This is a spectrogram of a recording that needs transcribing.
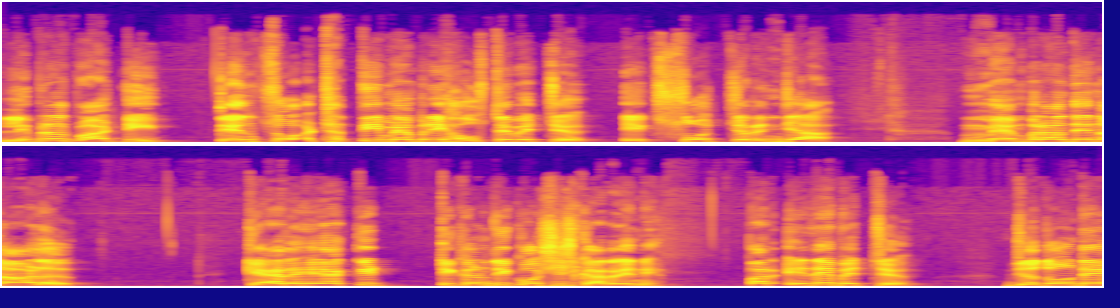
ਲਿਬਰਲ ਪਾਰਟੀ 338 ਮੈਂਬਰੀ ਹਾਊਸ ਦੇ ਵਿੱਚ 154 ਮੈਂਬਰਾਂ ਦੇ ਨਾਲ ਕਹਿ ਰਹੇ ਆ ਕਿ ਟਿਕਣ ਦੀ ਕੋਸ਼ਿਸ਼ ਕਰ ਰਹੇ ਨੇ। ਪਰ ਇਹਦੇ ਵਿੱਚ ਜਦੋਂ ਦੇ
